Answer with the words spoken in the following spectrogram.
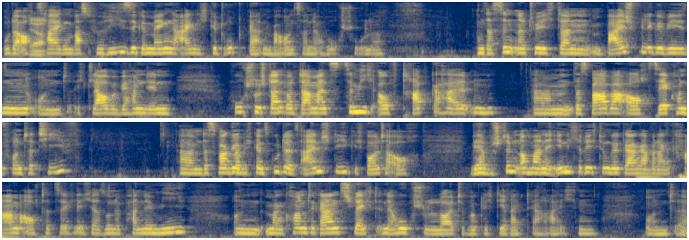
oder auch Ja. zeigen, was für riesige Mengen eigentlich gedruckt werden bei uns an der Hochschule. Und das sind natürlich dann Beispiele gewesen und ich glaube, wir haben den Hochschulstandort damals ziemlich auf Trab gehalten. Ähm, das war aber auch sehr konfrontativ. Ähm, das war, glaube ich, ganz gut als Einstieg. Ich wollte auch, wäre bestimmt noch mal in eine ähnliche Richtung gegangen, aber dann kam auch tatsächlich ja so eine Pandemie und man konnte ganz schlecht in der Hochschule Leute wirklich direkt erreichen. Und äh,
